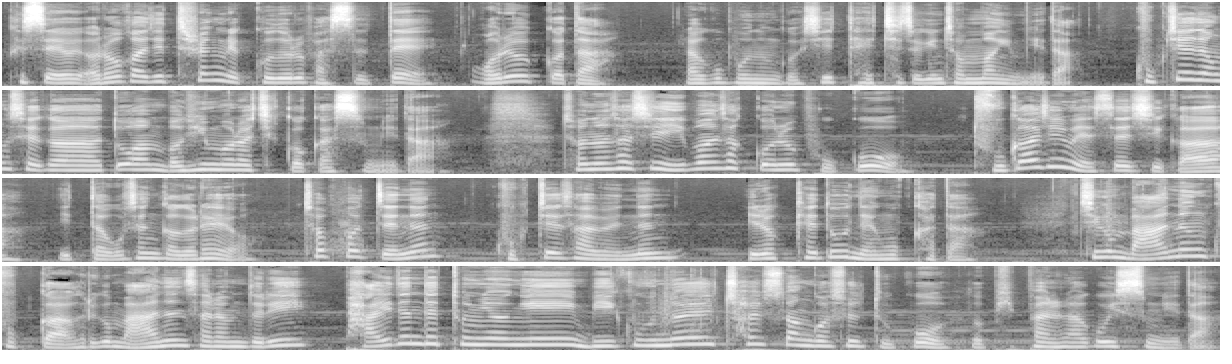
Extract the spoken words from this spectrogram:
글쎄요. 여러 가지 track record를 봤을 때 어려울 거다라고 보는 것이 대체적인 전망입니다. 국제 정세가 또 한 번 휘몰아칠 것 같습니다. 저는 사실 이번 사건을 보고 두 가지 메시지가 있다고 생각을 해요. 첫 번째는 국제사회는 이렇게도 냉혹하다. 지금 많은 국가 그리고 많은 사람들이 바이든 대통령이 미군을 철수한 것을 두고 또 비판을 하고 있습니다.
